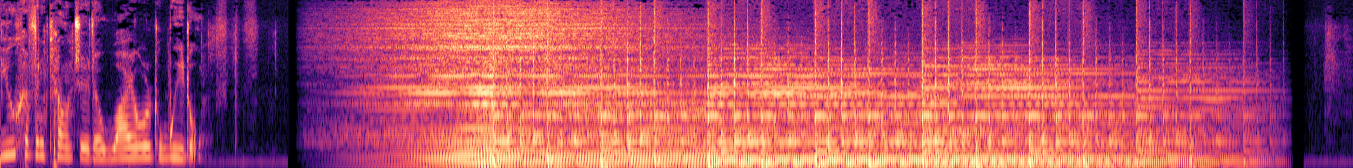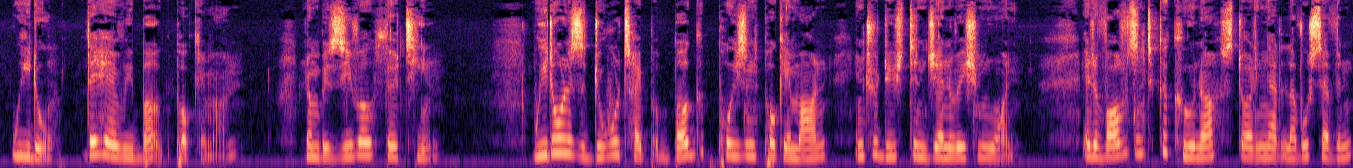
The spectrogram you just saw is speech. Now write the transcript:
You have encountered a wild Weedle. Weedle, the hairy bug Pokemon. Number 013. Weedle is a dual type bug poison Pokemon introduced in Generation 1. It evolves into Kakuna starting at level 7,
